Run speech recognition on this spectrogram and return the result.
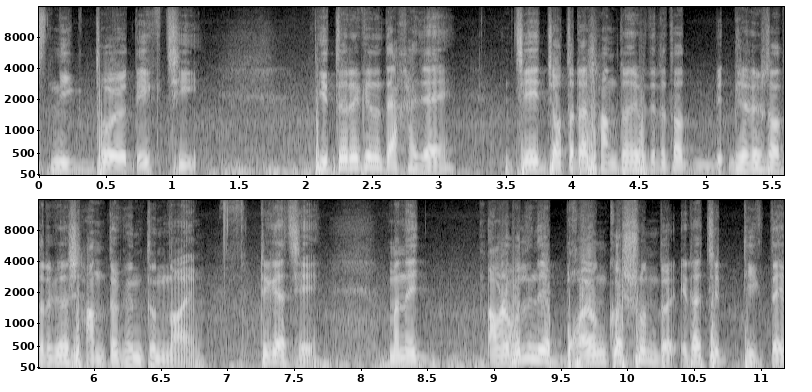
স্নিগ্ধ দেখছি। ভিতরে কিন্তু দেখা যায় যে যতটা শান্ত নয় ভিতরে ভিতরে ততটা কিন্তু শান্ত কিন্তু নয়। ঠিক আছে? মানে আমরা বলি যে ভয়ঙ্কর সুন্দর, এটা হচ্ছে ঠিক তাই,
